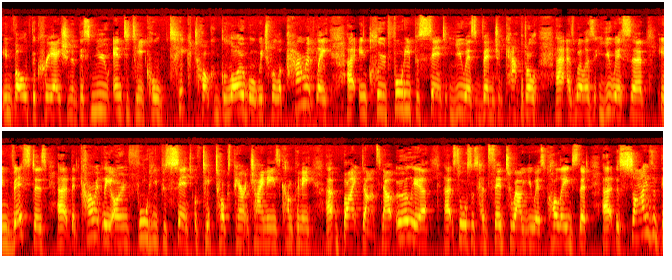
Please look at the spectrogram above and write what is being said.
involve the creation of this new entity called TikTok Global, which will apparently uh, include 40% US venture capital as well as US investors uh, that currently own 40% of TikTok's parent Chinese company, uh, ByteDance. Now, earlier, uh, sources had said to our US colleagues that uh, the size of the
